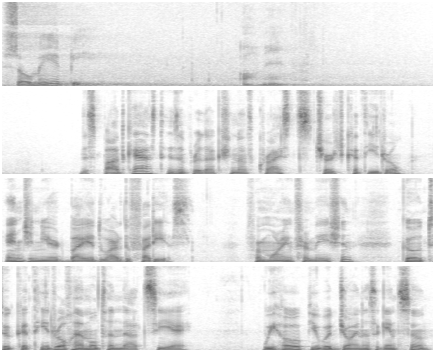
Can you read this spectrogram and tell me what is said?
So may it be. Amen. This podcast is a production of Christ's Church Cathedral, engineered by Eduardo Farias. For more information, go to cathedralhamilton.ca. We hope you would join us again soon.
